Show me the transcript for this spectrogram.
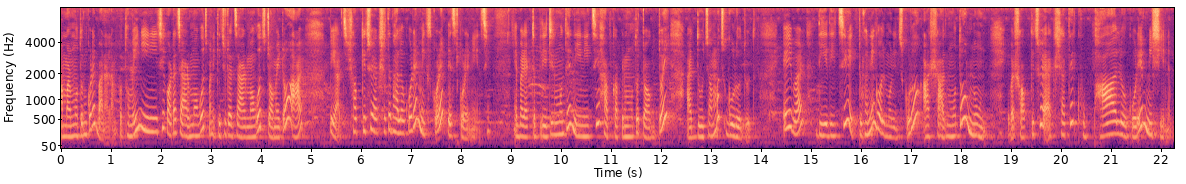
আমার মতন করে বানালাম। প্রথমেই নিয়ে নিয়েছি কটা চার মগজ মানে কিছুটা চার মগজ, টমেটো আর পেঁয়াজ। সব কিছু একসাথে ভালো করে মিক্স করে পেস্ট করে নিয়েছি। এবার একটা প্লেটের মধ্যে নিয়ে নিচ্ছি হাফ কাপের মতো টক দই আর দু চামচ গুঁড়ো দুধ। এইবার দিয়ে দিচ্ছি একটুখানি গোলমরিচ গুঁড়ো আর স্বাদ মতো নুন। এবার সব কিছু একসাথে খুব ভালো করে মিশিয়ে নেব।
